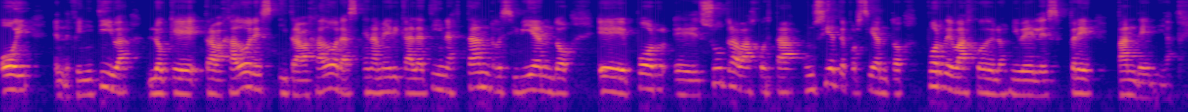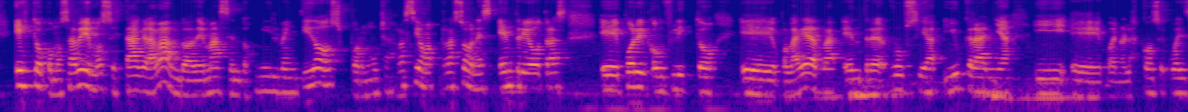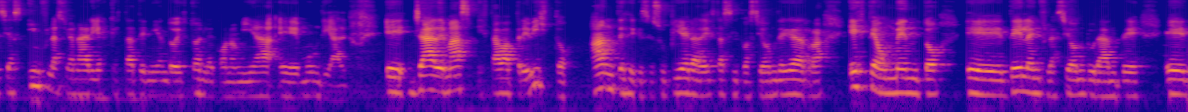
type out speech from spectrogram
Hoy, en definitiva, lo que trabajadores y trabajadoras en América Latina están recibiendo eh, por eh, su trabajo está un 7% por debajo de los niveles pre pandemia. Esto, como sabemos, se está agravando además en 2022 por muchas razones, entre otras eh, por el conflicto, eh, por la guerra entre Rusia y Ucrania y, eh, bueno, las consecuencias inflacionarias que está teniendo esto en la economía mundial. ya además estaba previsto antes de que se supiera de esta situación de guerra, este aumento eh, de la inflación durante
